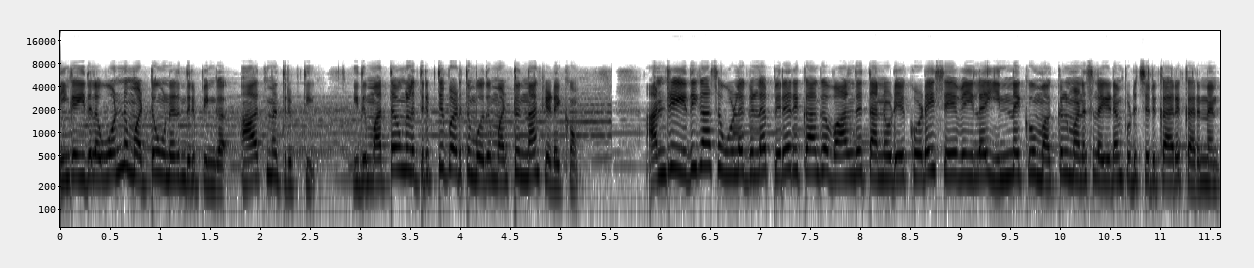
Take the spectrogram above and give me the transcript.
நீங்கள் இதில் ஒன்று மட்டும் உணர்ந்திருப்பீங்க ஆத்ம திருப்தி. இது மற்றவங்களை திருப்திப்படுத்தும் போது மட்டும்தான் கிடைக்கும். அன்றைய இதிகாச உலகில் பிறருக்காக வாழ்ந்து தன்னுடைய கொடை சேவையில் இன்னைக்கும் மக்கள் மனசில் இடம் பிடிச்சிருக்காரு கர்ணன்.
